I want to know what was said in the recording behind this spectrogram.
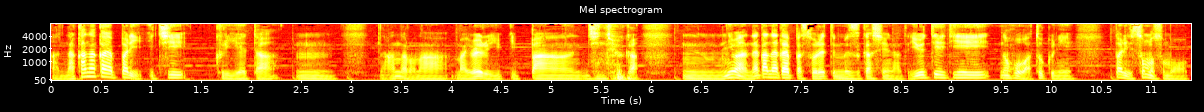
まあ、なかなかやっぱり一クリエイター、うん、なんだろうな、まあ、いわゆる一般人というか、うん、にはなかなかやっぱそれって難しいなと。ユーティリティの方は特に、やっぱりそもそも、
